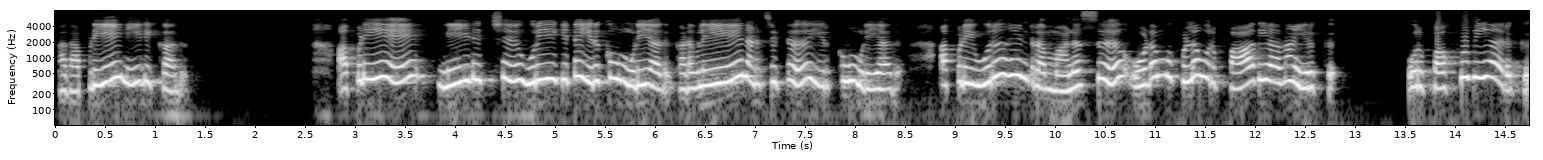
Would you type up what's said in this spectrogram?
அது அப்படியே நீடிக்காது. அப்படியே நீடிச்சு உருகிக்கிட்டே இருக்கவும் முடியாது. கடவுளையே நினைச்சிட்டு இருக்கவும் முடியாது. அப்படி உருகின்ற மனசு உடம்புக்குள்ள ஒரு பாதியாக தான் இருக்கு. ஒரு பகுதியாக இருக்கு.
